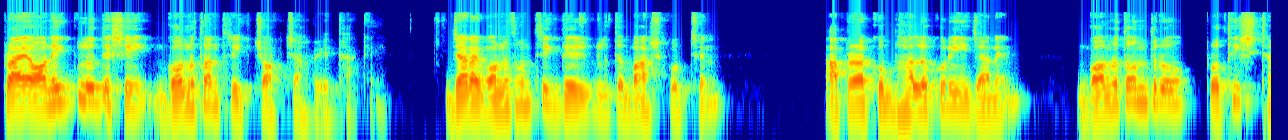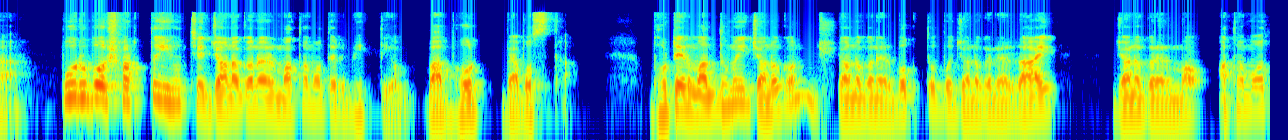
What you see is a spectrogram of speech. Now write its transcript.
প্রায় অনেকগুলো দেশেই গণতান্ত্রিক চর্চা হয়ে থাকে। যারা গণতান্ত্রিক দেশগুলোতে বাস করছেন, আপনারা খুব ভালো করেই জানেন, গণতন্ত্র প্রতিষ্ঠা পূর্ব শর্তই হচ্ছে জনগণের মতামতের ভিত্তি বা ভোট ব্যবস্থা। ভোটের মাধ্যমেই জনগণ, জনগণের বক্তব্য, জনগণের রায়, জনগণের মতামত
